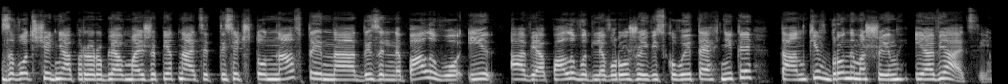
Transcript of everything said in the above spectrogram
Завод щодня переробляв майже 15 тисяч тонн нафти на дизельне паливо і авіапаливо для ворожої військової техніки, танків, бронемашин і авіації.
